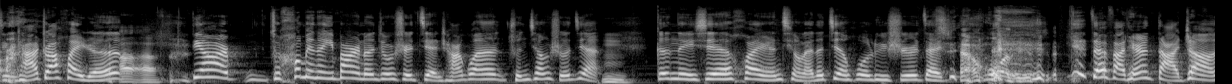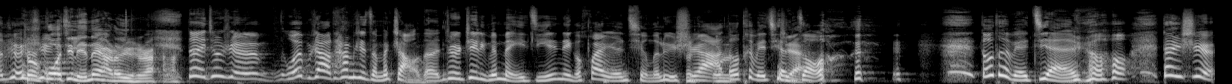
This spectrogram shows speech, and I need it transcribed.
警警察抓坏人。啊啊，第二，就后面那一半儿呢，就是检察官唇枪舌剑。嗯，跟那些坏人请来的贱货律师在 贱货律师。在法庭上打仗，就是就是郭麒麟那样的律师啊，对，就是我也不知道他们是怎么找的，就是这里面每一集那个坏人请的律师啊，都特别欠揍，都特别贱。然后，但是，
